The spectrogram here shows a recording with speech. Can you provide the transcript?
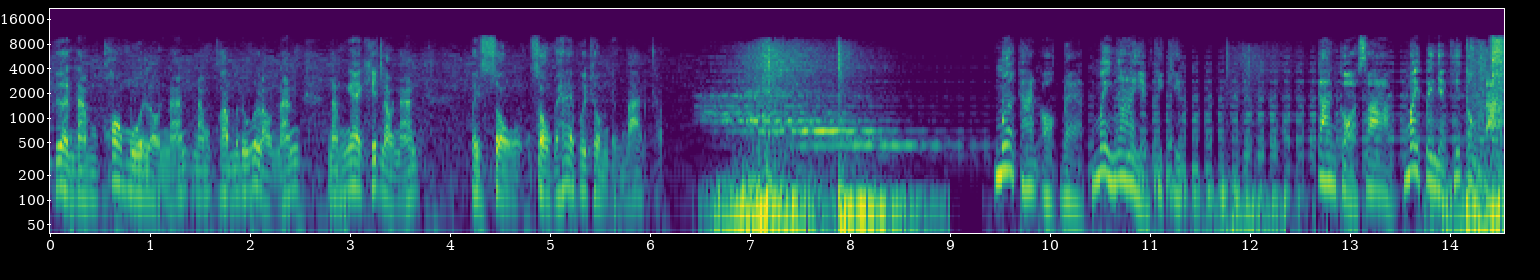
เพื่อนำข้อมูลเหล่านั้นนำความรู้เหล่านั้นนำแง่คิดเหล่านั้น ไปส่งส่งไปให้ผู้ชมถึงบ้านครับ เมื่อการออกแบบไม่ง่ายอย่างที่คิด การก่อสร้างไม่เป็นอย่างที่ต้องการ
